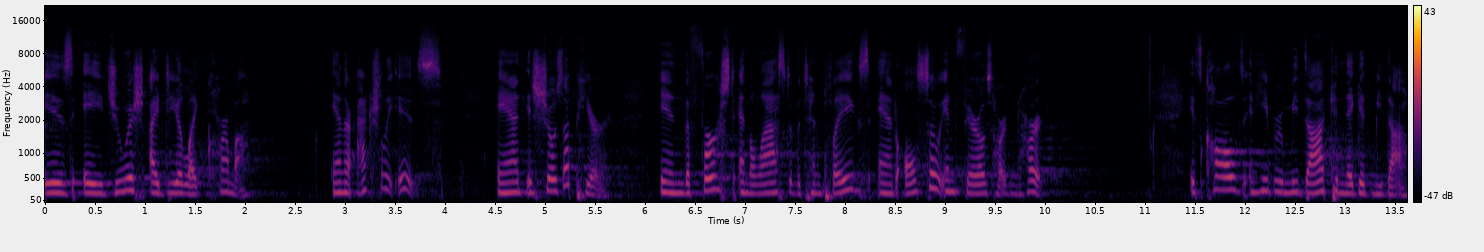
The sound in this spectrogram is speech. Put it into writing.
is a Jewish idea like karma, and there actually is. And it shows up here in the first and the last of the 10 plagues, and also in Pharaoh's hardened heart. It's called in Hebrew midah keneged midah,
